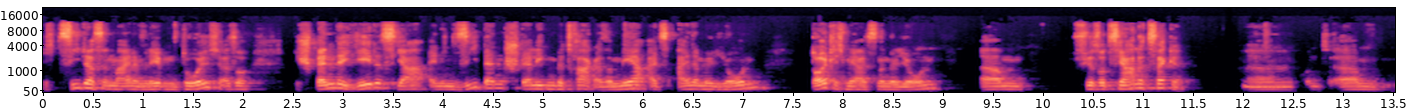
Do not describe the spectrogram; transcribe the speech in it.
ich ziehe das in meinem Leben durch. Also ich spende jedes Jahr einen siebenstelligen Betrag, also mehr als eine Million, deutlich mehr als eine Million, ähm, für soziale Zwecke. Mhm. Ähm, und ähm,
